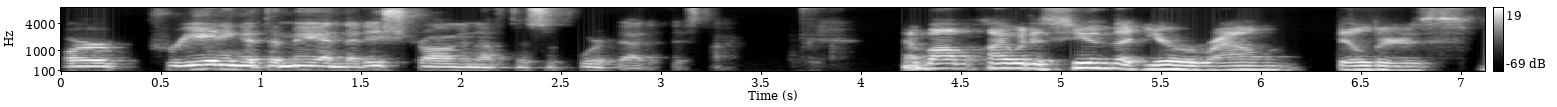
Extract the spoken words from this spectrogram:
are creating a demand that is strong enough to support that at this time. Now, Bob, I would assume that you're around builders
